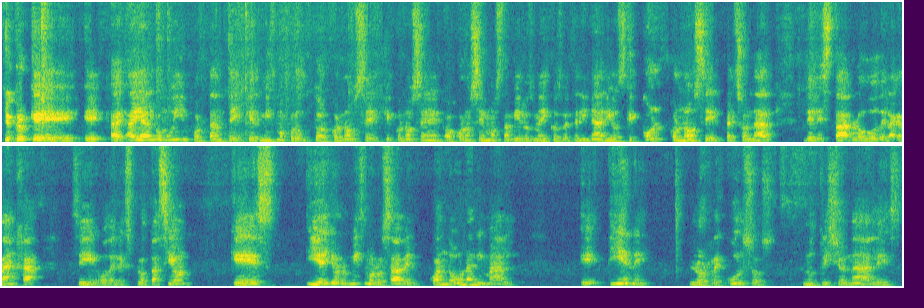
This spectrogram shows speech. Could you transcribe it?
Yo creo que eh, hay, algo muy importante que el mismo productor conoce, que conoce o conocemos también los médicos veterinarios, que conoce el personal del establo o de la granja, ¿sí? O de la explotación, que es, y ellos mismos lo saben, cuando un animal eh, tiene los recursos nutricionales,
